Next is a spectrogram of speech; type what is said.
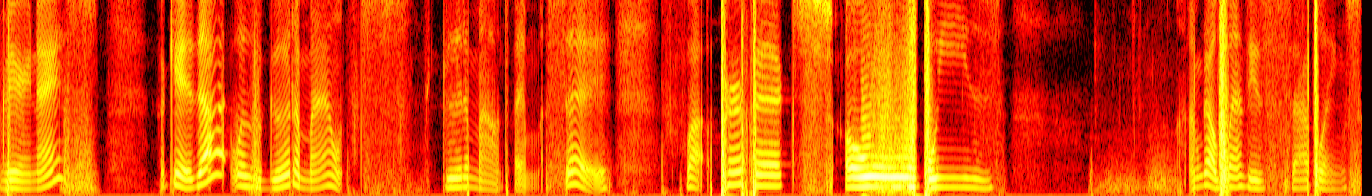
very nice. Okay, that was a good amount. Good amount, I must say. Wow, perfect. Oh, please. I'm gonna plant these saplings.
